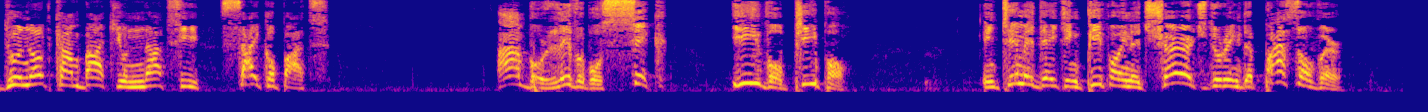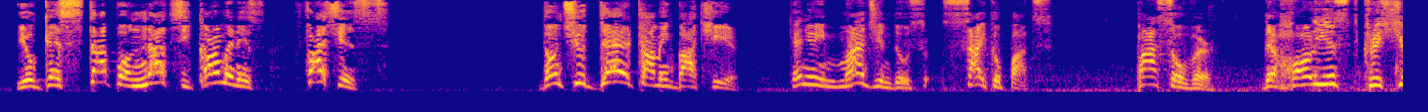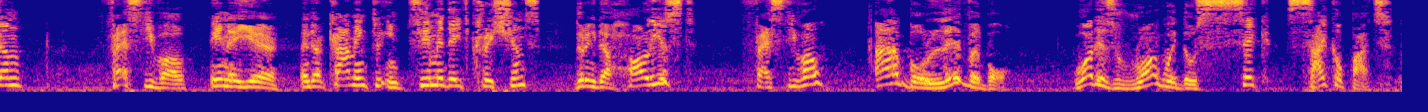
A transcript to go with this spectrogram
Do not come back, you Nazi psychopaths. Unbelievable, sick, evil people. Intimidating people in a church during the Passover. You Gestapo, Nazi, communists, fascists. Don't you dare coming back here. Can you imagine those psychopaths? Passover, the holiest Christian festival in a year, and they're coming to intimidate Christians during the holiest festival? Unbelievable. What is wrong with those sick psychopaths?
